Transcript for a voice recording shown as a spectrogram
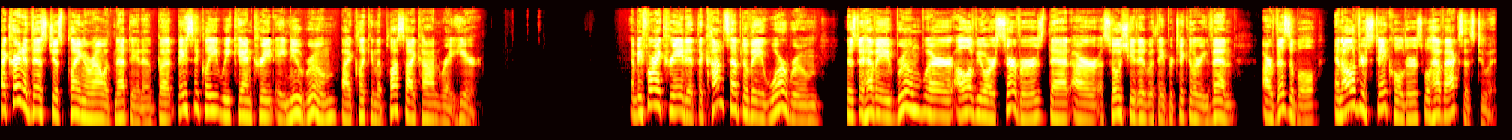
I created this just playing around with NetData, but basically we can create a new room by clicking the plus icon right here. And before I create it, the concept of a war room is to have a room where all of your servers that are associated with a particular event are visible and all of your stakeholders will have access to it.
